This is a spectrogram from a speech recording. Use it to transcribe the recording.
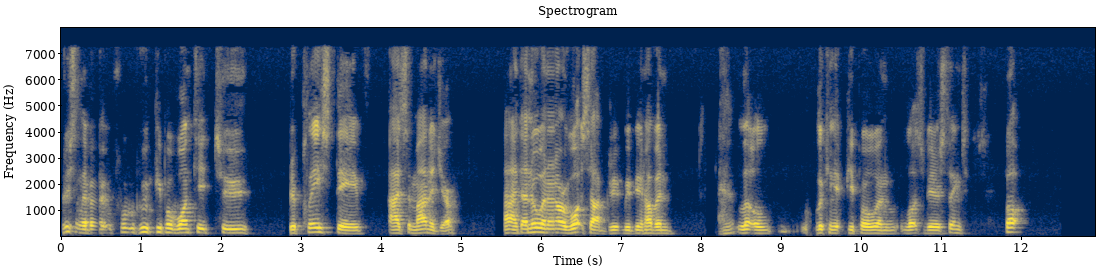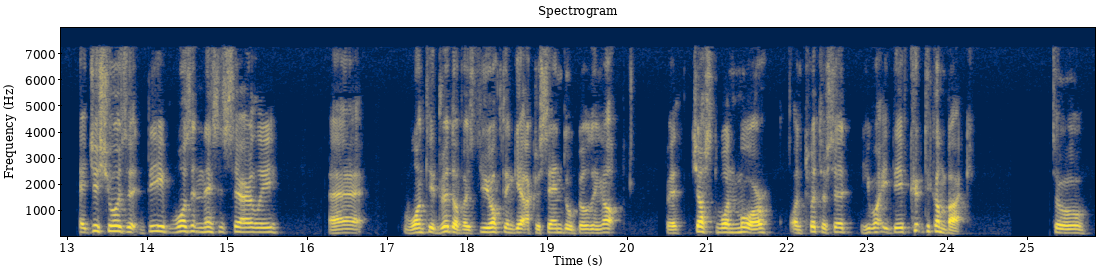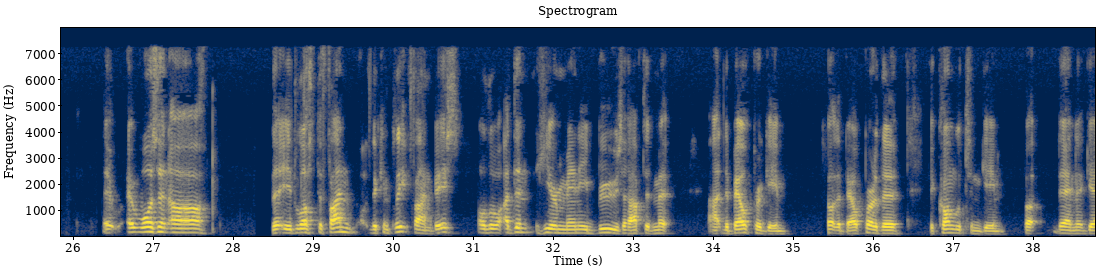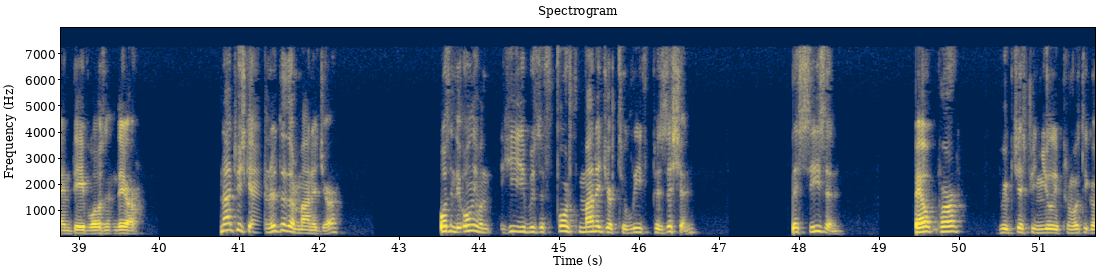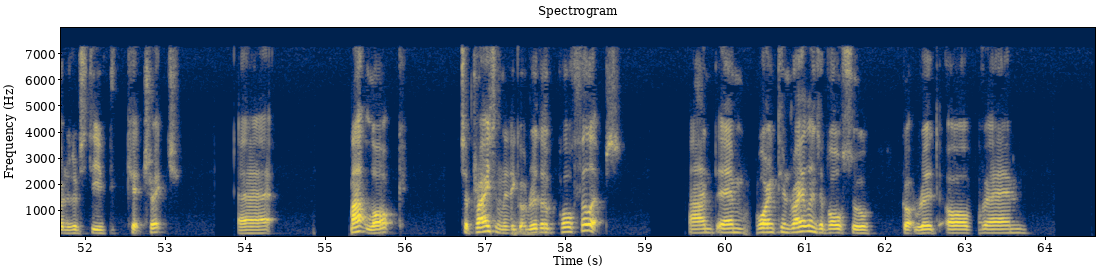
recently about who people wanted to replace Dave as the manager. And I know in our WhatsApp group we've been having little looking at people and lots of various things. But it just shows that Dave wasn't necessarily uh, wanted rid of us. You often get a crescendo building up with just one more. On Twitter said he wanted Dave Cook to come back. So it, it wasn't a that he'd lost the fan the complete fan base. Although I didn't hear many boos, I have to admit, at the Belper game. Not the Belper, the the Congleton game. But then again, Dave wasn't there. Nantwich getting rid of their manager wasn't the only one. He was the fourth manager to leave position this season. Belper, who've just been newly promoted, got rid of Steve Kittredge. Uh, Matlock, surprisingly, got rid of Paul Phillips. And um, Warrington Rylands have also got rid of um,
